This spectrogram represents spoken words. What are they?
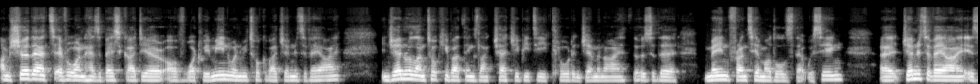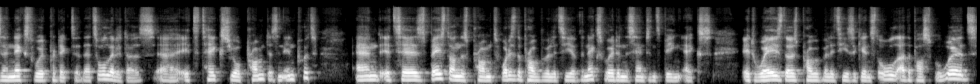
I'm sure that everyone has a basic idea of what we mean when we talk about generative AI. In general, I'm talking about things like ChatGPT, Claude, and Gemini. Those are the main frontier models that we're seeing. Uh, generative AI is a next word predictor. That's all that it does. Uh, it takes your prompt as an input and it says, based on this prompt, what is the probability of the next word in the sentence being X? It weighs those probabilities against all other possible words,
